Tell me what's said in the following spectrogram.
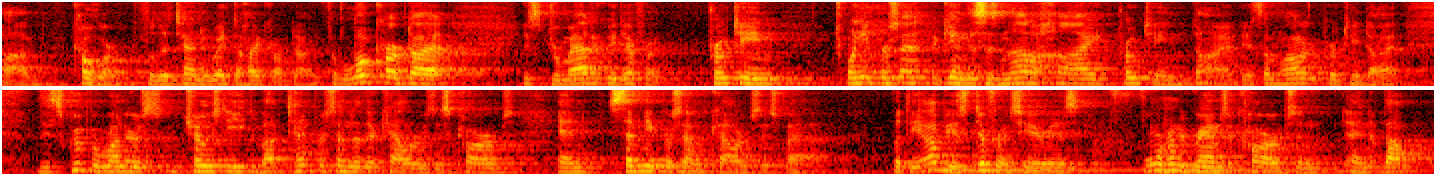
um, cohort for the 10 who ate the high carb diet. For the low carb diet, it's dramatically different. Protein, 20%. Again, this is not a high protein diet, it's a moderate protein diet. This group of runners chose to eat about 10% of their calories as carbs and 70% of calories as fat. But the obvious difference here is 400 grams of carbs and, and about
